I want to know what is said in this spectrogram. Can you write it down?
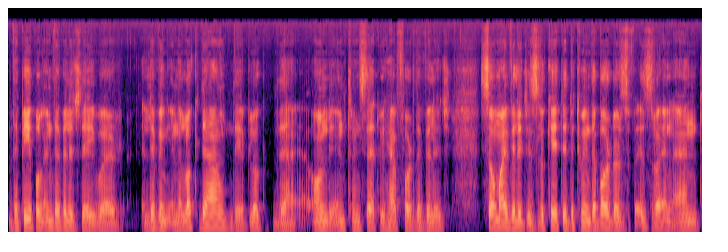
The people in the village, they were living in a lockdown. They blocked the only entrance that we have for the village. So my village is located between the borders of Israel and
